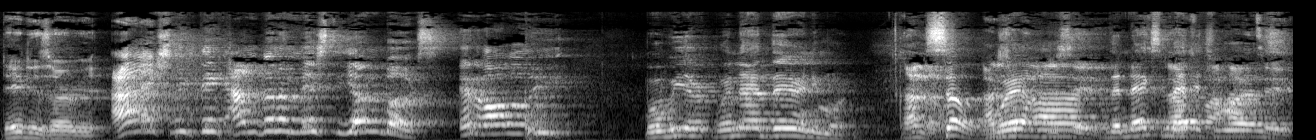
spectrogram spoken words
they deserve it. I actually think I'm gonna miss the Young Bucks and All Elite. Well, we are we're not there anymore. I know. So, I just we're, to uh, say that. the next That match was- take.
